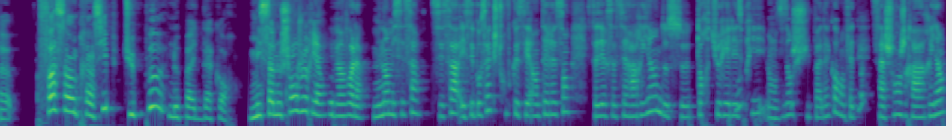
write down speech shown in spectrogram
heu, face à un principe, tu peux ne pas être d'accord. Mais ça ne change rien. Et ben voilà, mais non, mais c'est ça, c'est ça. Et c'est pour ça que je trouve que c'est intéressant. C'est-à-dire que ça sert à rien de se torturer l'esprit en se disant: «Je suis pas d'accord», en fait, ça changera rien.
